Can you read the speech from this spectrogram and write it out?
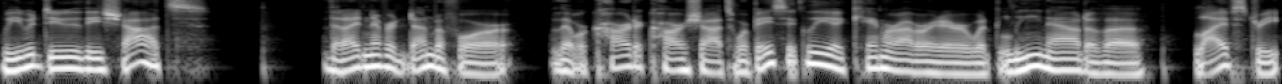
we would do these shots that I'd never done before that were car to car shots where basically a camera operator would lean out of a live street.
